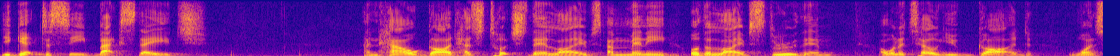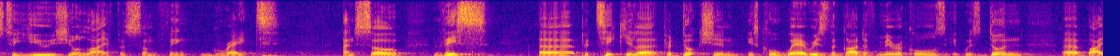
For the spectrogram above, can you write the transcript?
you get to see backstage and how God has touched their lives and many other lives through them. I want to tell you, God wants to use your life for something great. And so, this uh, particular production is called Where is the God of Miracles? It was done uh, by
